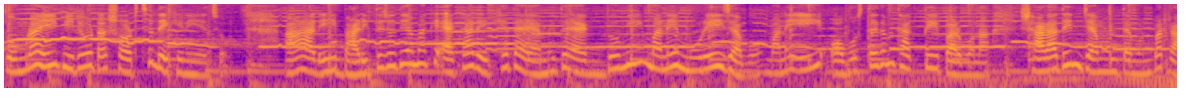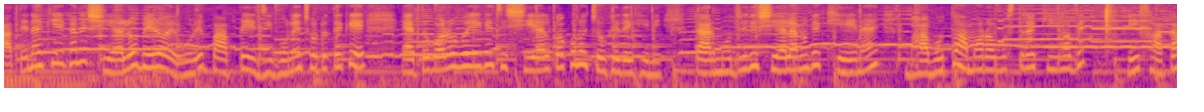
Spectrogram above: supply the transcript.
তোমরা এই ভিডিওটা শর্টসে দেখে নিয়েছো। আর এই বাড়িতে যদি আমাকে একা রেখে দেয়, আমি তো একদমই মানে মরেই যাব। মানে এই অবস্থায় তো আমি থাকতেই পারব না। সারাদিন যেমন তেমন বাট রাতে নাকি এখানে শিয়ালও বেরোয়। ওরে বাপরে, জীবনে ছোট থেকে এত বড় হয়ে গেছি, শিয়াল কখনো চোখে দেখিনি। তার মধ্যে যদি শিয়াল আমাকে খেয়ে নেয়, ভাবো তো আমার অবস্থাটা কি হবে। এই ফাঁকা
